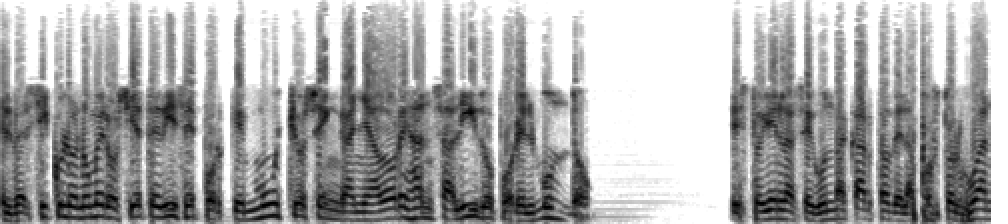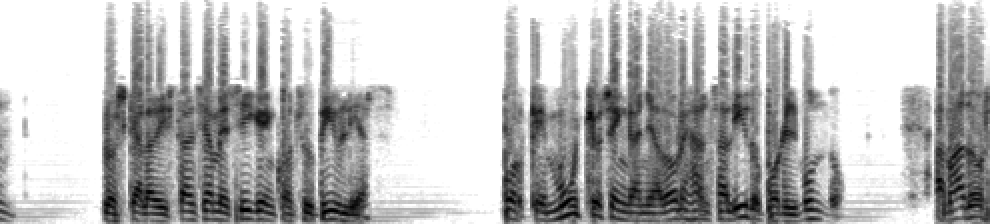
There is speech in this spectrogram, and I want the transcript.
El versículo número 7 dice, porque muchos engañadores han salido por el mundo Estoy en la segunda carta del apóstol Juan, los que a la distancia me siguen con sus Biblias, porque muchos engañadores han salido por el mundo. Amados,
